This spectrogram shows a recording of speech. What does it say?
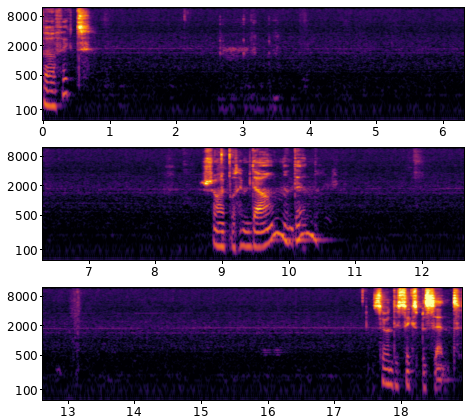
perfect. Shall I put him down and then? Seventy-six percent.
